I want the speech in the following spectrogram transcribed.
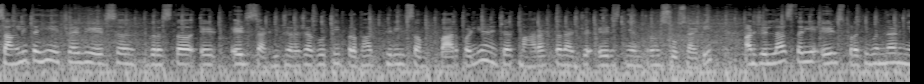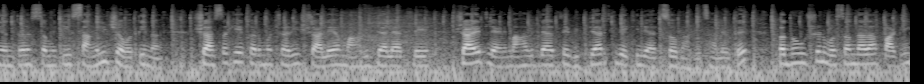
सांगलीतही एच आय व्ही एड्स ग्रस्त एड एड्ससाठी जनजागृती प्रभात फेरी पार पडली आणि ज्यात महाराष्ट्र राज्य एड्स नियंत्रण सोसायटी आणि जिल्हास्तरीय एड्स प्रतिबंध आणि नियंत्रण समिती सांगलीच्या वतीनं शासकीय कर्मचारी शालेय महाविद्यालयातले शाळेतले आणि महाविद्यालयातले विद्यार्थी देखील यात सहभागी झाले होते. पद्मभूषण वसंतदादा पाटील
